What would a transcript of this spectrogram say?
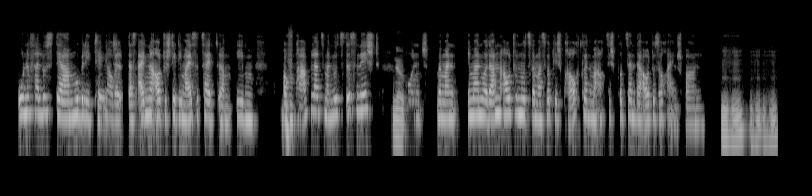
ohne Verlust der Mobilität. Genau, weil das eigene Auto steht die meiste Zeit ähm, eben auf dem Parkplatz, man nutzt es nicht. Ja. Und wenn man immer nur dann ein Auto nutzt, wenn man es wirklich braucht, könnte man 80 Prozent der Autos auch einsparen. Mhm, mhm, mhm.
